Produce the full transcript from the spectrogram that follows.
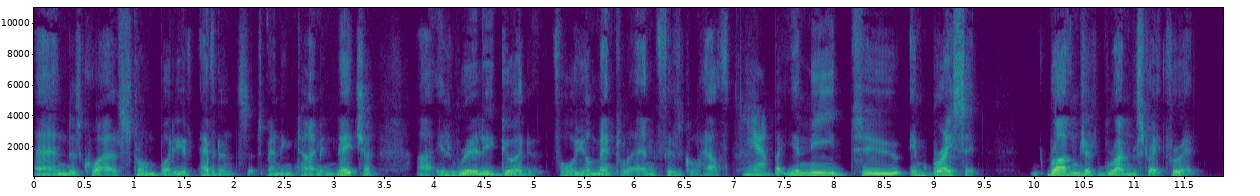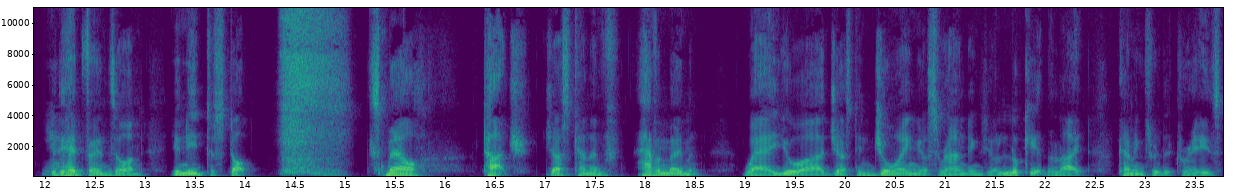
And there's quite a strong body of evidence that spending time in nature uh, is really good for your mental and physical health. Yeah. But you need to embrace it rather than just run straight through it. With your headphones on, you need to stop smell, touch, just kind of have a moment where you are just enjoying your surroundings. You're looking at the light coming through the trees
